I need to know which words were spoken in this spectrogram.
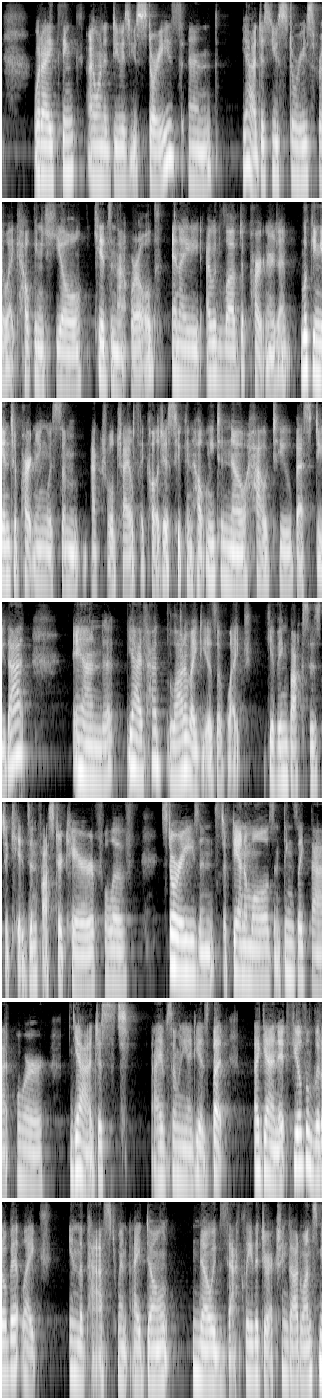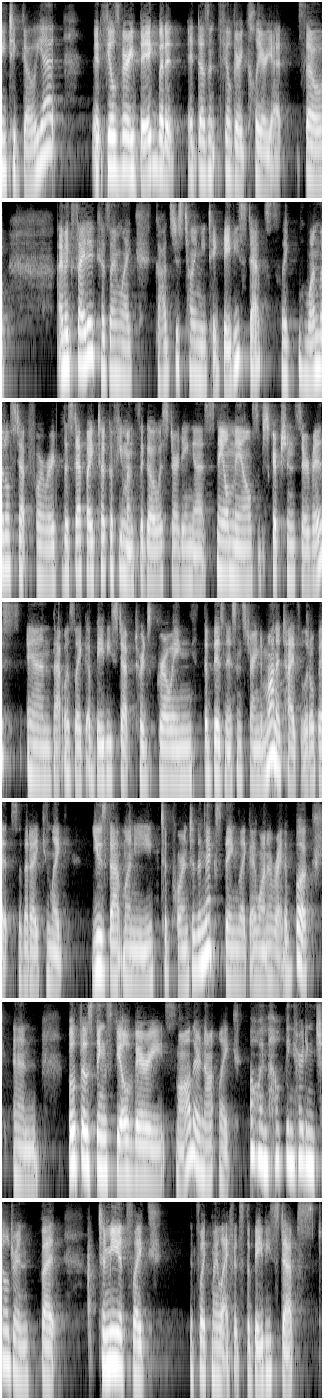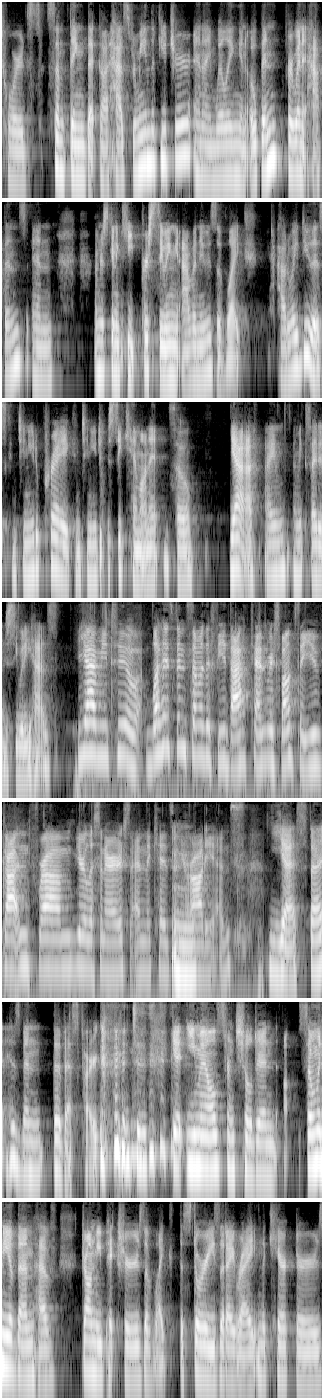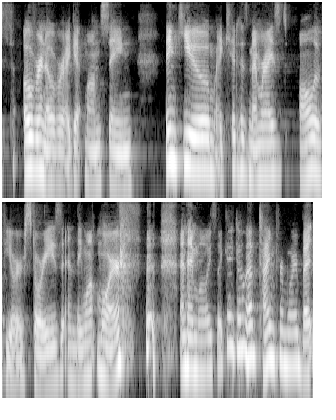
What I think I want to do is use stories and yeah just use stories for like helping heal kids in that world and i i would love to partner i'm looking into partnering with some actual child psychologists who can help me to know how to best do that and yeah i've had a lot of ideas of like giving boxes to kids in foster care full of stories and stuffed animals and things like that or yeah just i have so many ideas but again it feels a little bit like in the past when i don't know exactly the direction God wants me to go yet. It feels very big, but it it doesn't feel very clear yet. So I'm excited because I'm like, God's just telling me take baby steps, like one little step forward. The step I took a few months ago was starting a snail mail subscription service. And that was like a baby step towards growing the business and starting to monetize a little bit so that I can like use that money to pour into the next thing. Like I want to write a book. And both those things feel very small. They're not like, oh, I'm helping hurting children. But to me, it's like, it's like my life. It's the baby steps towards something that God has for me in the future. And I'm willing and open for when it happens. And I'm just going to keep pursuing avenues of like, how do I do this? Continue to pray, continue to seek Him on it. So, yeah, I'm I'm excited to see what He has. Yeah, me too. What has been some of the feedback and response that you've gotten from your listeners and the kids in mm. your audience? Yes, that has been the best part to get emails from children. So many of them have drawn me pictures of like the stories that I write and the characters over and over. I get moms saying, Thank you. My kid has memorized all of your stories and they want more. and I'm always like, I don't have time for more. But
